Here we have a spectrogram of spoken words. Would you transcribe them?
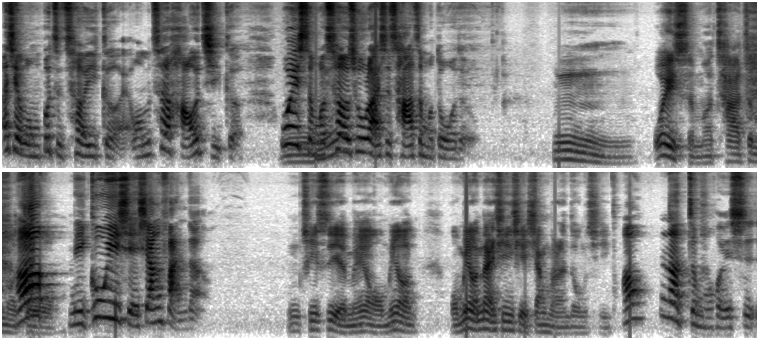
而且我们不止测一个，哎，我们测好几个，为什么测出来是差这么多的？嗯，为什么差这么多？好，你故意写相反的嗯，其实也没有，我没有，我没有耐心写相反的东西。哦，那怎么回事？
